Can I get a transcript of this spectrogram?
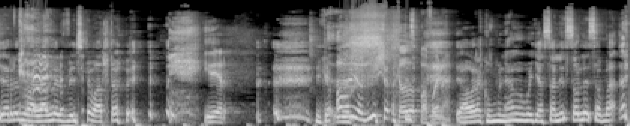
Ya resbalando el pinche vato, güey. Y de. Ay, Dios mío. Todo para afuera. Y ahora, ¿cómo le hago, güey? Ya sale solo esa madre.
